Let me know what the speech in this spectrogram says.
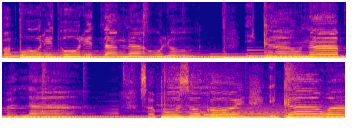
Paulit-ulit lang nahulog, ikaw na pala Sa puso ko'y ikaw ang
